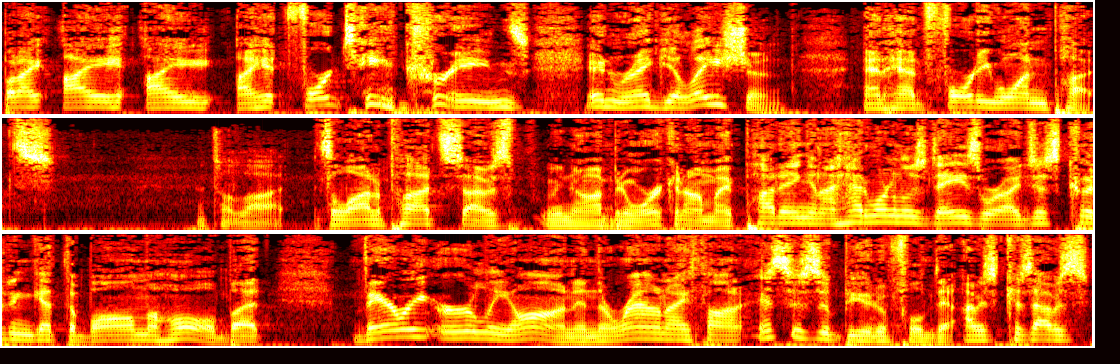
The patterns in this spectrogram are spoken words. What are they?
but I, I, I, I hit 14 greens in regulation and had 41 putts. That's a lot. It's a lot of putts. I was, you know, I've been working on my putting, and I had one of those days where I just couldn't get the ball in the hole. But very early on in the round, I thought this is a beautiful day. I was because I was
